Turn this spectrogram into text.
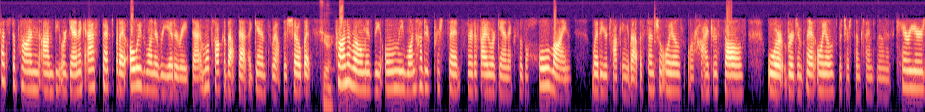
touched upon um, the organic aspect, but I always want to reiterate that, and we'll talk about that again throughout the show. But Sure. Pranarom is the only 100% certified organic, so the whole line, whether you're talking about essential oils or hydrosols or virgin plant oils, which are sometimes known as carriers,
